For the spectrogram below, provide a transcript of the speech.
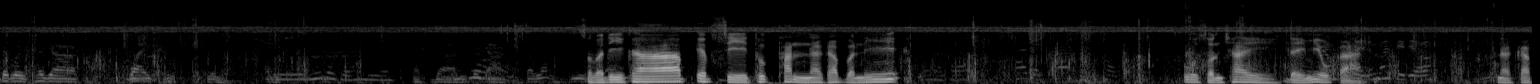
แต่มันพยาควายขึ้นอันนี้ครับยางยางกำลังสวัสดีครับ FC ทุกท่านนะครับ วันนี้ผู้สนชัยได้มีโอกาสนะครับ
